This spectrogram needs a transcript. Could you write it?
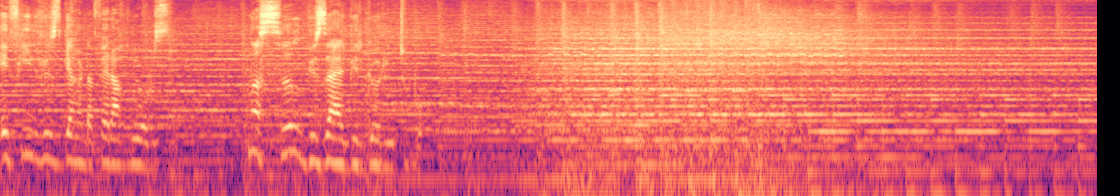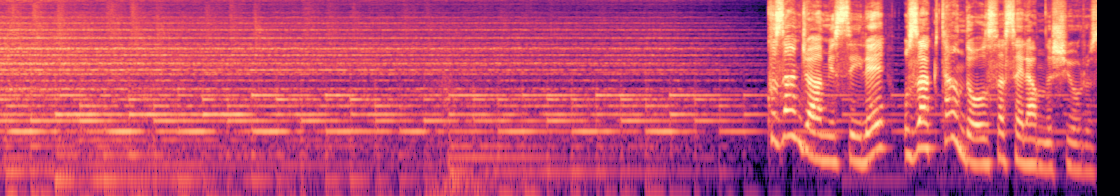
efil rüzgarla ferahlıyoruz. Nasıl güzel bir görüntü bu. Kuzan Camisi ile uzaktan da olsa selamlaşıyoruz.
